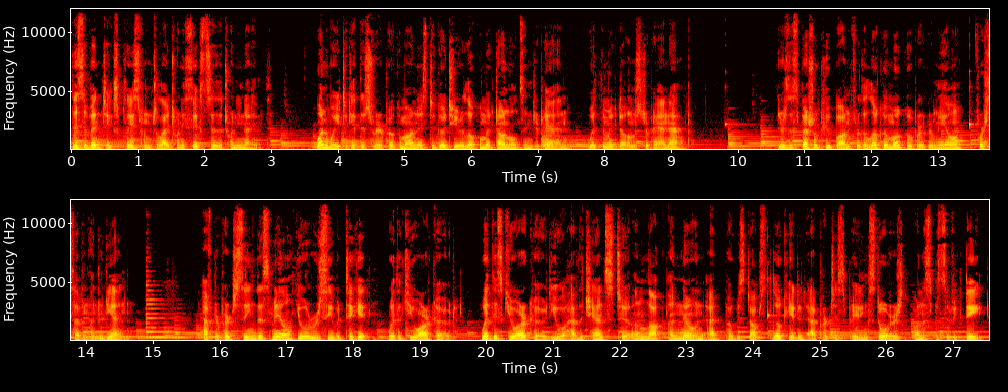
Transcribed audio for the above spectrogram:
This event takes place from July 26th to the 29th. One way to get this rare Pokemon is to go to your local McDonald's in Japan with the McDonald's Japan app. There's a special coupon for the Loco Moco Burger meal for 700 yen. After purchasing this meal, you will receive a ticket with a QR code. With this QR code, you will have the chance to unlock Unown at Pokestops located at participating stores on a specific date.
